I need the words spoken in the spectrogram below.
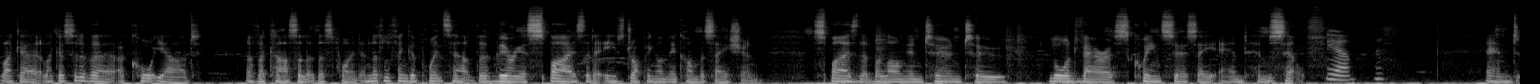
like a like a sort of a, a courtyard of the castle at this point, and Littlefinger points out the various spies that are eavesdropping on their conversation, spies that belong in turn to Lord Varys, Queen Cersei, and himself. Yeah. And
